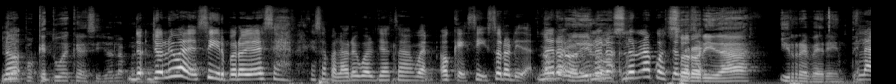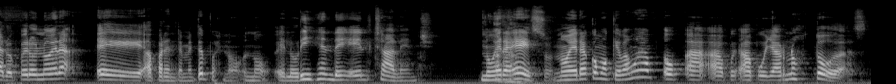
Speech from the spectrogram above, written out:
No, Yo, ¿Por qué tuve que decir yo la palabra? yo lo iba a decir, pero yo decía, "Ay, pero es que esa palabra igual ya está, bueno, ok, sí, sororidad. No, No, era, pero no dilo, era- so- no era una cuestión de- Sororidad. irreverente. Claro, pero no era, eh, aparentemente, pues no, no, el origen de el challenge no era eso, no era como que vamos a, a- a- a apoyarnos todas,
